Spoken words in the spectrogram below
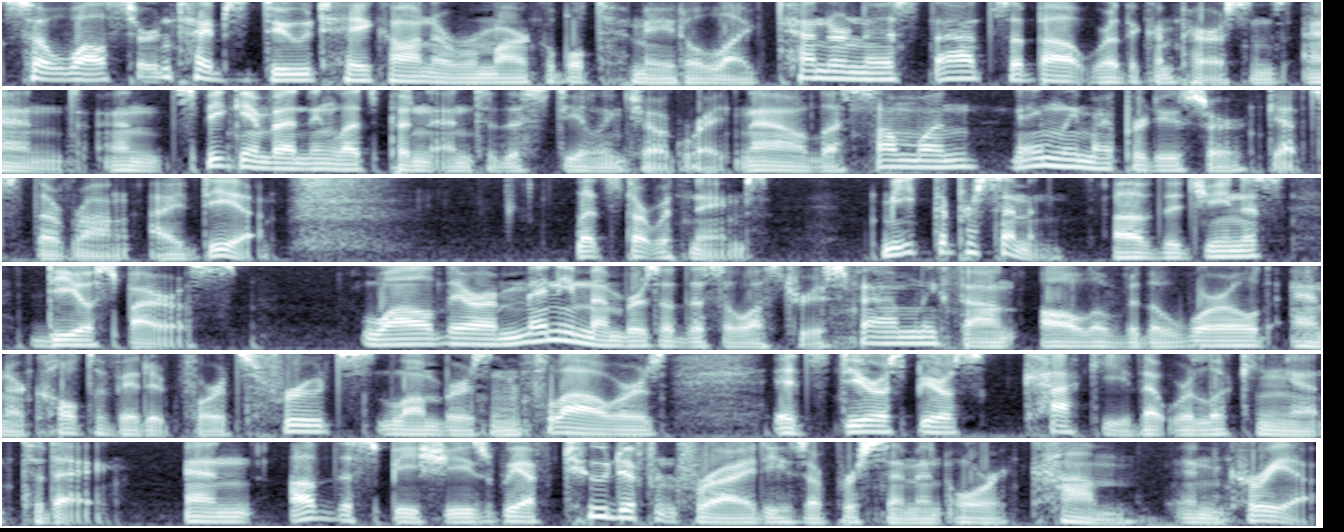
So while certain types do take on a remarkable tomato-like tenderness, that's about where the comparisons end. And speaking of ending, let's put an end to the stealing joke right now, lest someone, namely my producer, gets the wrong idea. Let's start with names. Meet the persimmon of the genus Diospyros. While there are many members of this illustrious family found all over the world and are cultivated for its fruits, lumbers, and flowers, it's Diospyros kaki that we're looking at today. And of the species, we have two different varieties of persimmon, or kam, in Korea.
